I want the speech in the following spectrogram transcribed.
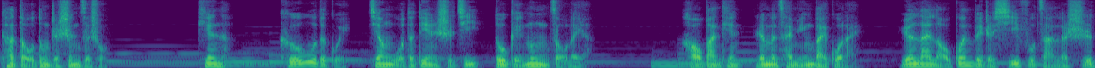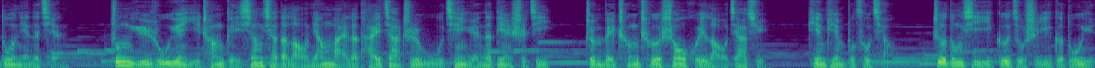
他抖动着身子说：“天哪，可恶的鬼，将我的电视机都给弄走了呀！”好半天，人们才明白过来，原来老关为着媳妇攒了十多年的钱，终于如愿以偿给乡下的老娘买了台价值五千元的电视机，准备乘车捎回老家去。偏偏不凑巧，这东西一搁就是一个多月。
